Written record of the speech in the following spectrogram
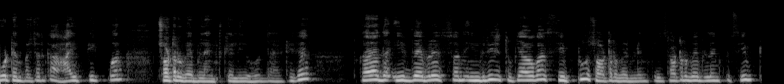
वो टेम्परेचर का हाई पिक पर शॉर्टर वेवलेंथ के लिए होता है ठीक है तो कह रहा है if the average sun increase तो क्या होगा shift to shorter wavelength shorter wavelength पे शिफ्ट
